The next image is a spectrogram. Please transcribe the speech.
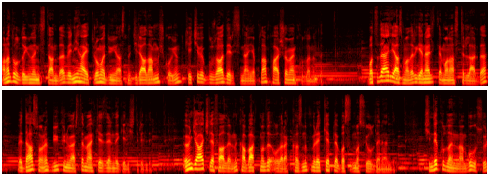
Anadolu'da Yunanistan'da ve nihayet Roma dünyasında cilalanmış koyun, keçi ve buzağı derisinden yapılan parşömen kullanıldı. Batıda el yazmaları genellikle manastırlarda ve daha sonra büyük üniversite merkezlerinde geliştirildi. Önce ağaç lefalarını kabartmalı olarak kazınıp mürekkeple basılması yolu denendi. Çin'de kullanılan bu usul,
